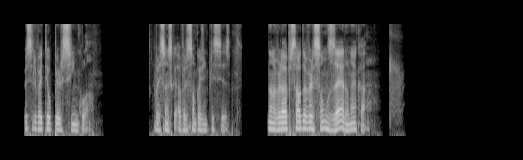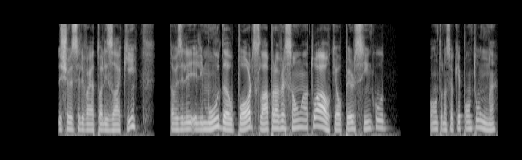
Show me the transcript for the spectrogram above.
Ver se ele vai ter o PER 5 lá. A versão, a versão que a gente precisa. Não, na verdade eu precisava da versão 0, né, cara? Deixa eu ver se ele vai atualizar aqui. Talvez ele, ele muda o ports lá para a versão atual, que é o PER 5. Ponto não sei o que, ponto 1, né?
